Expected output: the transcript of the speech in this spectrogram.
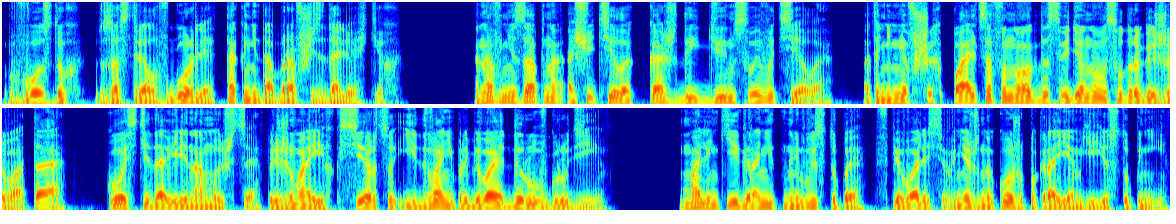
Воздух застрял в горле, так и не добравшись до легких. Она внезапно ощутила каждый дюйм своего тела. От онемевших пальцев ног до сведенного судорогой живота. Кости давили на мышцы, прижимая их к сердцу и едва не пробивая дыру в груди. Маленькие гранитные выступы впивались в нежную кожу по краям ее ступни.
